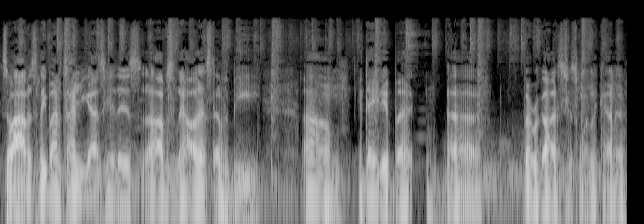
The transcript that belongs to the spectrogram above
So obviously, by the time you guys hear this, obviously all that stuff would be um, dated, but uh, but regardless, just wanted to kind of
